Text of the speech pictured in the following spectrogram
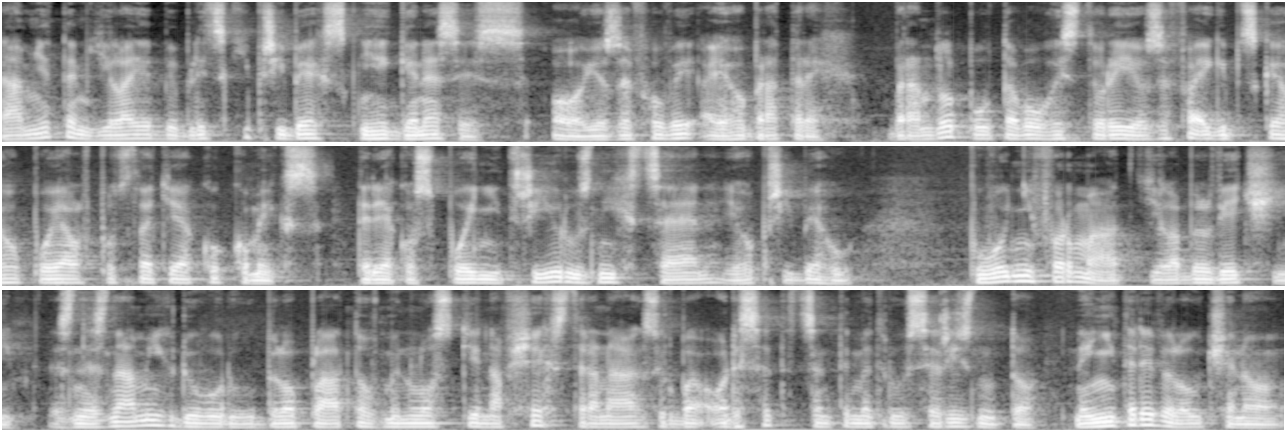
Námětem díla je biblický příběh z knihy Genesis o Josefovi a jeho bratrech. Brandl poutavou historii Josefa Egyptského pojal v podstatě jako komiks, tedy jako spojení tří různých scén jeho příběhu – Původní formát díla byl větší. Z neznámých důvodů bylo plátno v minulosti na všech stranách zhruba o 10 cm seříznuto. Není tedy vyloučeno,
